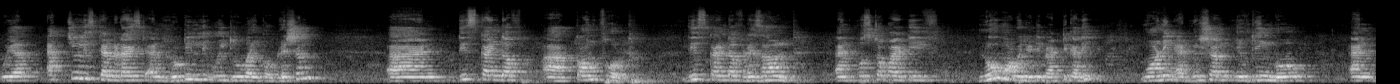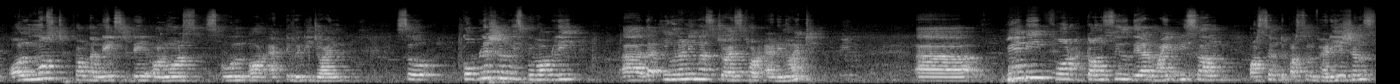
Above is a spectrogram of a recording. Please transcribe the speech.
we are actually standardized and routinely we do by coblation. And this kind of uh, comfort, this kind of result and postoperative, no morbidity practically, morning admission, evening go, and almost from the next day onwards, school or activity join. So coblation is probably uh, the unanimous choice for adenoid. Uh, maybe for tonsil there might be some person to person variations,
